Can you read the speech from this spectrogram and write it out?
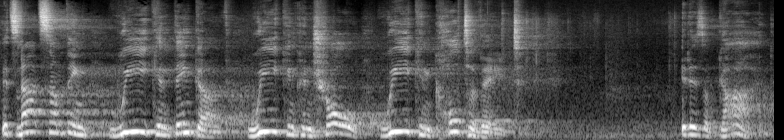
It's not something we can think of, we can control, we can cultivate. It is of God.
